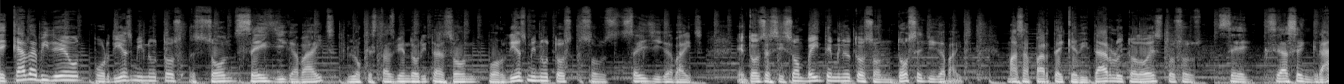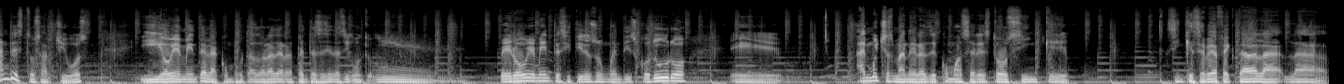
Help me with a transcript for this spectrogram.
que cada video por 10 minutos son 6 gigabytes. Lo que estás viendo ahorita son por 10 minutos son 6 gigabytes. Entonces, si son 20 minutos, son 12 gigabytes. Más aparte, hay que editarlo y todo esto. Se, se, hacen grandes estos archivos. Y obviamente, la computadora de repente se siente así como que. Uh, pero obviamente, si tienes un buen disco duro, eh, hay muchas maneras de cómo hacer esto sin que, sin que se vea afectada la, la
